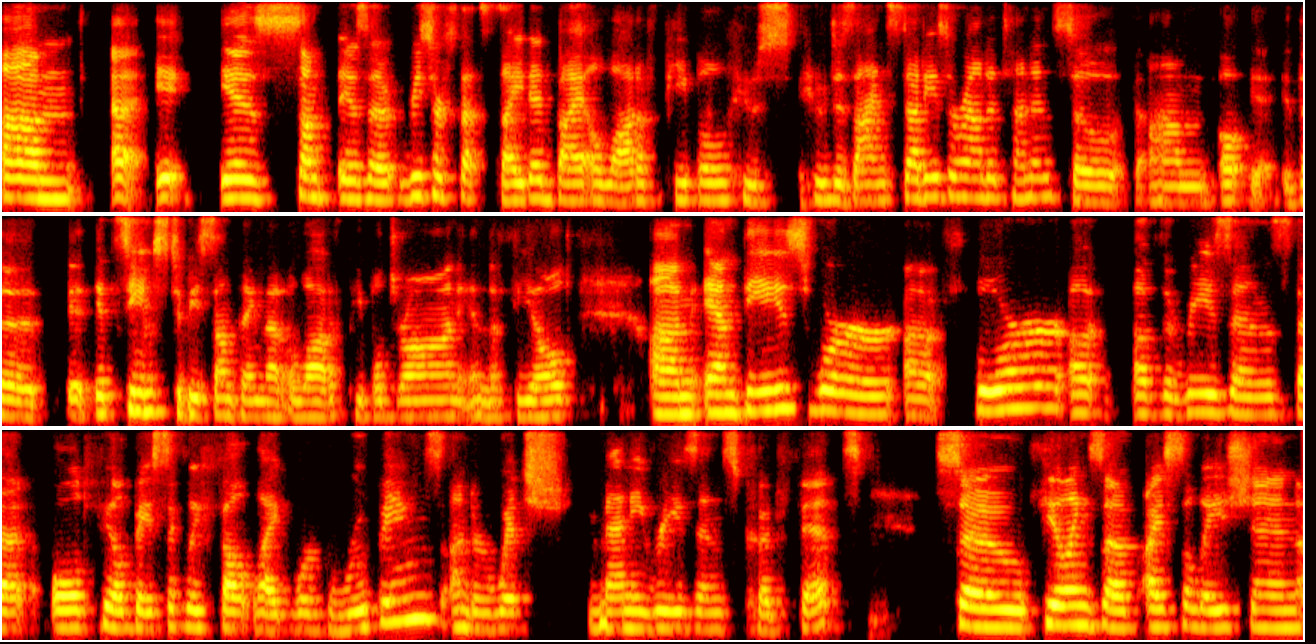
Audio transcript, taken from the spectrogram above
Um, uh, it is some, is a research that's cited by a lot of people who's, who design studies around attendance. So, um, oh, the, it, it seems to be something that a lot of people draw on in the field. Um, and these were, uh, four, uh, of the reasons that Oldfield basically felt like were groupings under which many reasons could fit. So feelings of isolation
